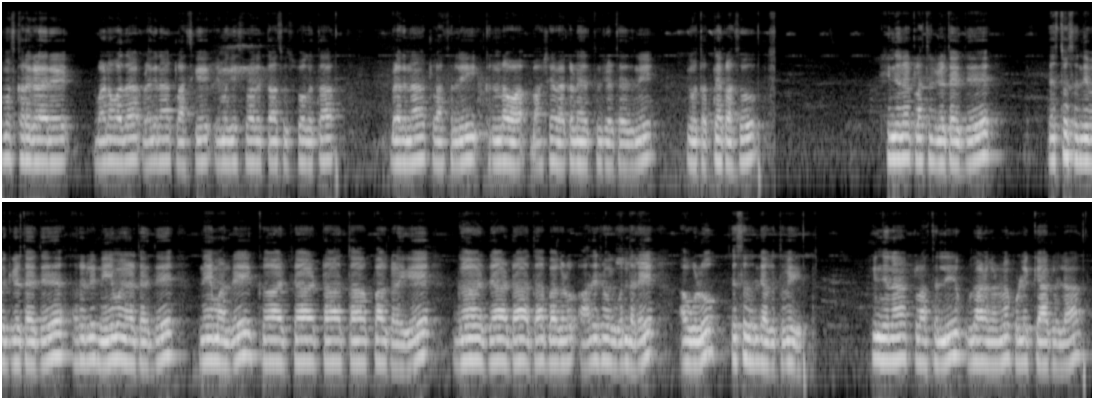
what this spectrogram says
ನಮಸ್ಕಾರ ಗೆಳೆಯರೇ ಬಾಣವಾದ ಬೆಳಗಿನ ಕ್ಲಾಸ್ಗೆ ನಿಮಗೆ ಸ್ವಾಗತ, ಸುಸ್ವಾಗತ. ಬೆಳಗಿನ ಕ್ಲಾಸಲ್ಲಿ ಕನ್ನಡ ಭಾಷೆ ವ್ಯಾಕರಣ ಅಂತ ಹೇಳ್ತಾ ಇದ್ದೀನಿ. ಇವತ್ತು ಹತ್ತನೇ ಕ್ಲಾಸು. ಹಿಂದಿನ ಕ್ಲಾಸಲ್ಲಿ ಹೇಳ್ತಾ ಇದ್ದೆ. ಎಷ್ಟು ಸಂಧಿ ಬಗ್ಗೆ ಹೇಳ್ತಾ ಇದ್ದೆ. ಅದರಲ್ಲಿ ನಿಯಮ ಹೇಳ್ತಾ ಇದ್ದೆ. ನಿಯಮ ಅಂದರೆ ಕ ಚ ಟ ತ ಪಗಳಿಗೆ ಗ, ಜ, ಡ, ದ ಪಗಳು ಆದೇಶವಾಗಿ ಬಂದರೆ ಅವುಗಳು ಎಷ್ಟು ಸಂಧಿ ಆಗುತ್ತವೆ. ಹಿಂದಿನ ಕ್ಲಾಸಲ್ಲಿ ಉದಾಹರಣೆಗಳನ್ನ ಕೊಡಲಿಕ್ಕೆ ಆಗಲಿಲ್ಲ.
